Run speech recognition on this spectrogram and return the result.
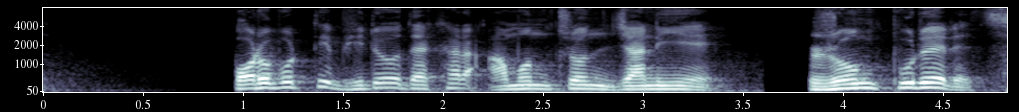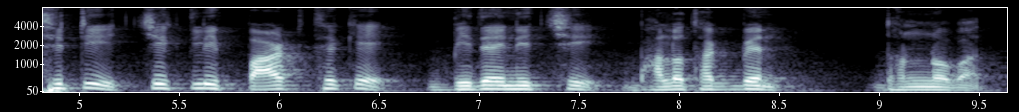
পরবর্তী ভিডিও দেখার আমন্ত্রণ জানিয়ে রংপুরের সিটি চিকলি পার্ক থেকে বিদায় নিচ্ছি। ভালো থাকবেন। ধন্যবাদ।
